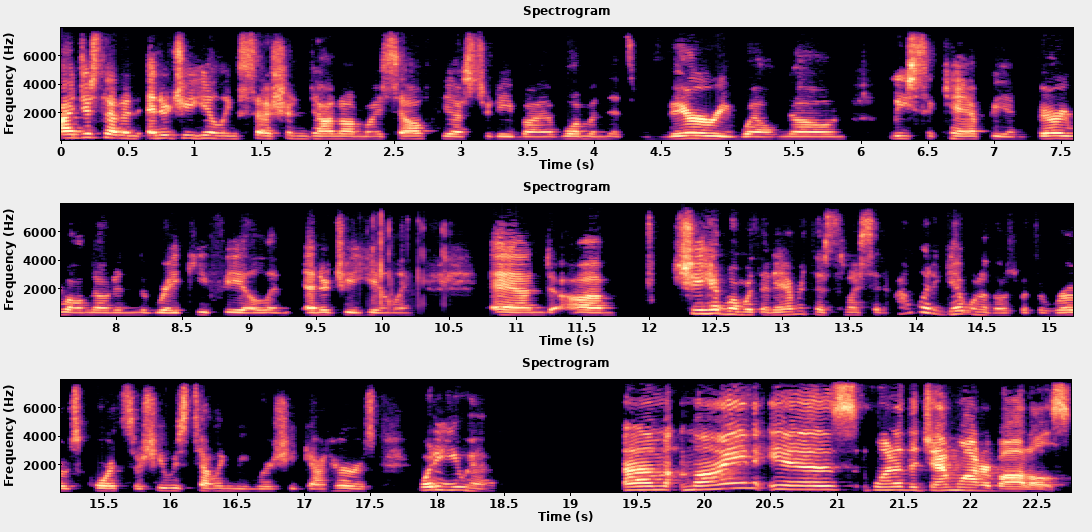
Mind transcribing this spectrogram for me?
I just had an energy healing session done on myself yesterday by a woman that's very well known, Lisa Campion, very well known in the Reiki field and energy healing. And um, she had one with an amethyst, and I said, I want to get one of those with the rose quartz. So she was telling me where she got hers. What do you have? Um, mine is one of the gem water bottles,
